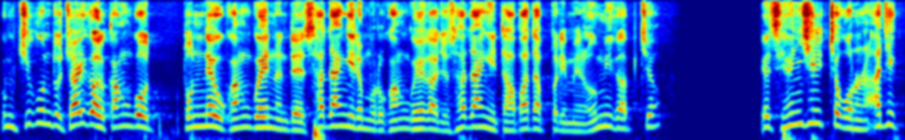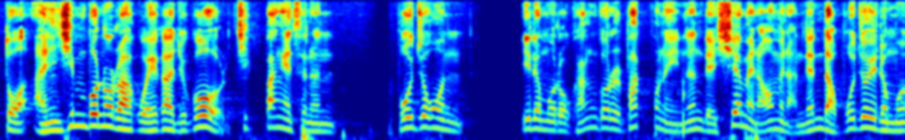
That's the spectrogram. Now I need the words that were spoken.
그럼 직원도 자기가 광고 돈 내고 광고했는데 사장 이름으로 광고해가지고 사장이 다 받아버리면 의미가 없죠. 그래서 현실적으로는 아직도 안심번호라고 해가지고 직방에서는 보조원 이름으로 광고를 받고는 있는데 시험에 나오면 안 된다. 보조 이름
